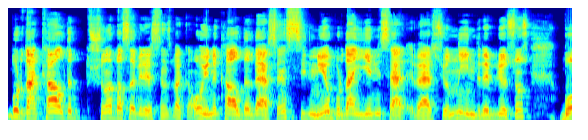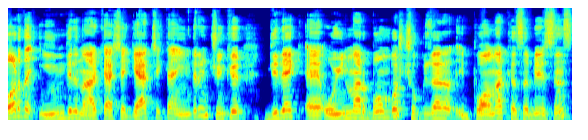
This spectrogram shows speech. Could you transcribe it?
buradan kaldır tuşuna basabilirsiniz. Bakın oyunu kaldır derseniz siliniyor. Buradan yeni versiyonunu indirebiliyorsunuz. Bu arada indirin arkadaşlar. Gerçekten indirin çünkü direkt e, oyunlar bomboş çok güzel puanlar kasabilirsiniz.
